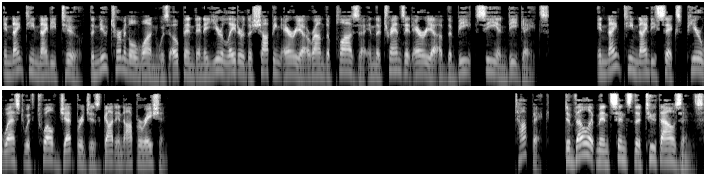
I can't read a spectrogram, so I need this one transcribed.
In 1992, the new Terminal 1 was opened, and a year later, the shopping area around the plaza in the transit area of the B, C, and D gates. In 1996, Pier West with 12 jetbridges got in operation. Development since the 2000s.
